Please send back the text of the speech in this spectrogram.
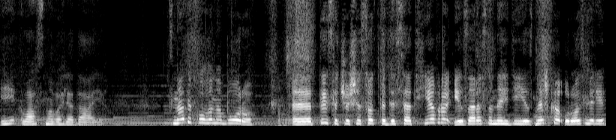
і класно виглядає. Ціна такого набору е, 1650 євро, і зараз на них діє знижка у розмірі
